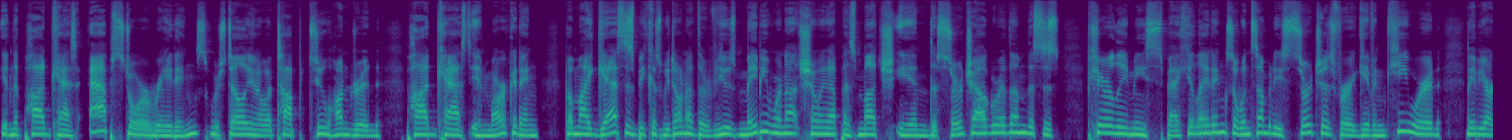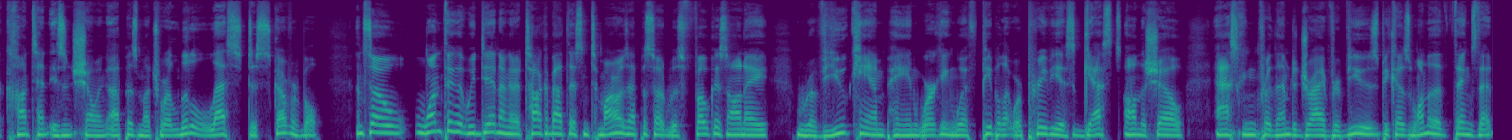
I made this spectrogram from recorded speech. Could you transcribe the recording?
in the podcast app store ratings. We're still, you know, a top 200 podcast in marketing. But my guess is because we don't have the reviews, maybe we're not showing up as much in the search algorithm. This is purely me speculating. So when somebody searches for a given keyword, maybe our content isn't showing up as much. We're a little less discoverable. And so, one thing that we did, I'm going to talk about this in tomorrow's episode, was focus on a review campaign working with people that were previous guests on the show, asking for them to drive reviews. Because one of the things that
